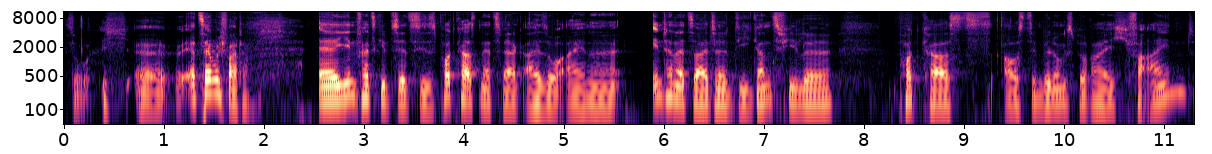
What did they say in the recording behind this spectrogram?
So, ich äh, erzähl ruhig weiter. Äh, jedenfalls gibt es jetzt dieses Podcast-Netzwerk, also eine Internetseite, die ganz viele Podcasts aus dem Bildungsbereich vereint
